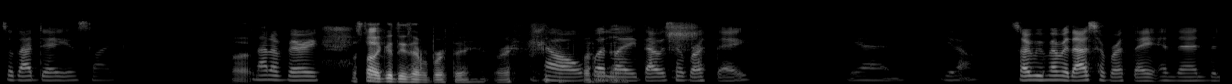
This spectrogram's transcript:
So that day is like Uh, not a very That's not a It- good day to have a birthday, right? If you think No, about it but now. like that was her birthday, and you know, so I remember that was her birthday, and then, then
